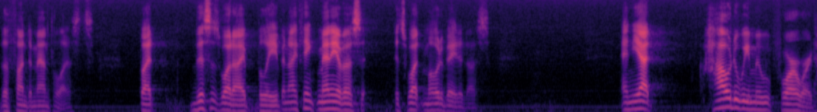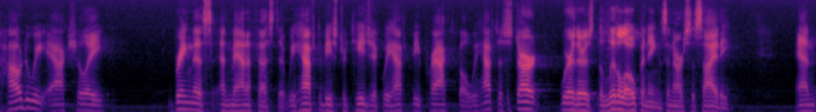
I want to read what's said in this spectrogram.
the fundamentalists. But this is what I believe, and I think many of us, it's what motivated us. And yet, how do we move forward? How do we actually bring this and manifest it. We have to be strategic. We have to be practical. We have to start where there's the little openings in our society. And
